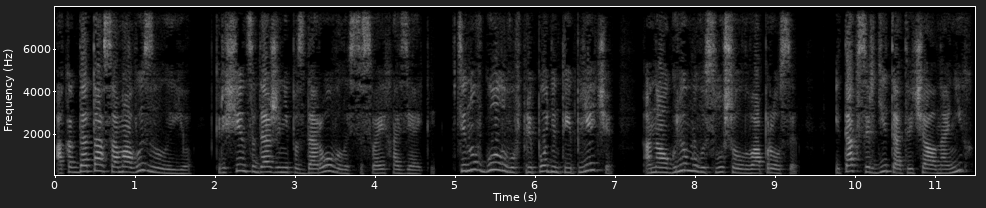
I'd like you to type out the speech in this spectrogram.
а когда та сама вызвала ее, крещенца даже не поздоровалась со своей хозяйкой. Втянув голову в приподнятые плечи, она угрюмо выслушивала вопросы и так сердито отвечала на них,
